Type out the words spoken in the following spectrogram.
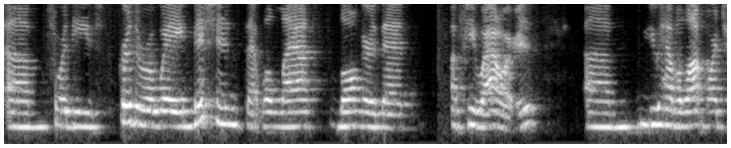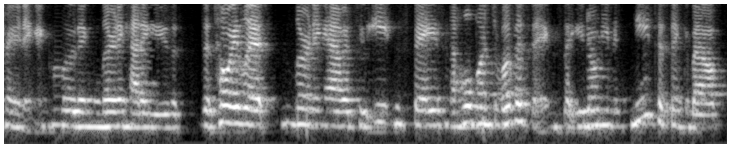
um, for these further away missions that will last longer than a few hours um, you have a lot more training, including learning how to use the toilet, learning how to eat in space, and a whole bunch of other things that you don't even need to think about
